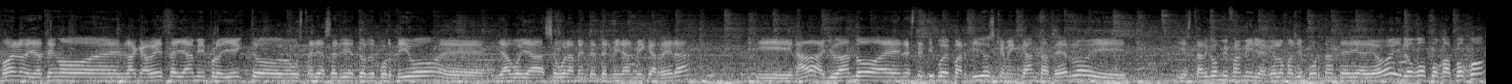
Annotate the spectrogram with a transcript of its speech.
Bueno, ya tengo en la cabeza ya mi proyecto, me gustaría ser director deportivo, eh, ya voy a seguramente terminar mi carrera y nada, ayudando en este tipo de partidos que me encanta hacerlo y, estar con mi familia, que es lo más importante a día de hoy, y luego poco a poco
